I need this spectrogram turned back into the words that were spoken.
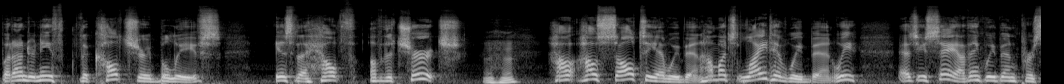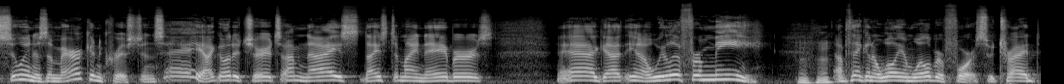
But underneath the culture beliefs is the health of the church. Mm-hmm. How, how salty have we been? How much light have we been? We, as you say, I think we've been pursuing as American Christians. Hey, I go to church. I'm nice, nice to my neighbors. Yeah, I got, you know, we live for me. Mm-hmm. I'm thinking of William Wilberforce, who tried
